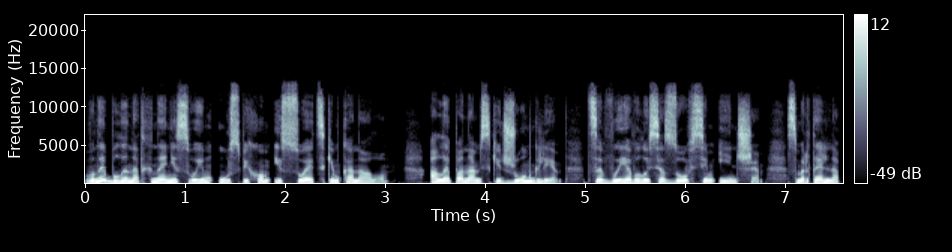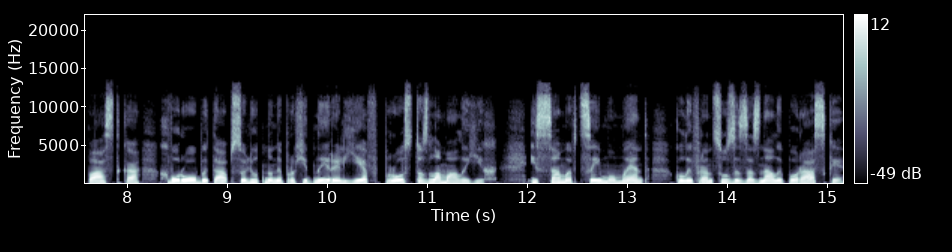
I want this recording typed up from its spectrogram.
Вони були натхнені своїм успіхом із Суецьким каналом. Але панамські джунглі – це виявилося зовсім інше. Смертельна пастка, хвороби та абсолютно непрохідний рельєф просто зламали їх. І саме в цей момент, коли французи зазнали поразки,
